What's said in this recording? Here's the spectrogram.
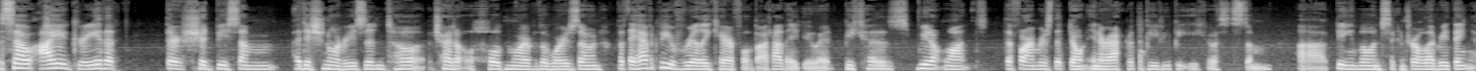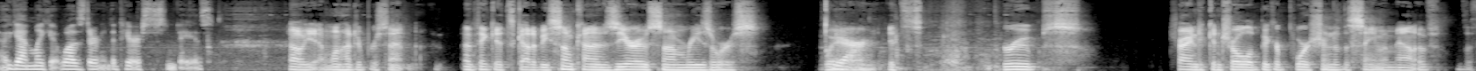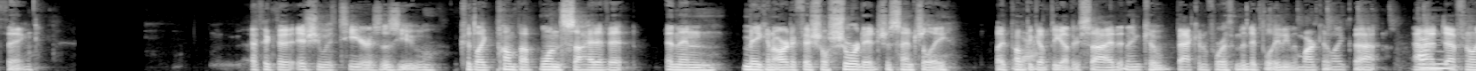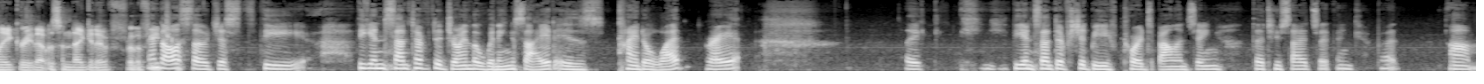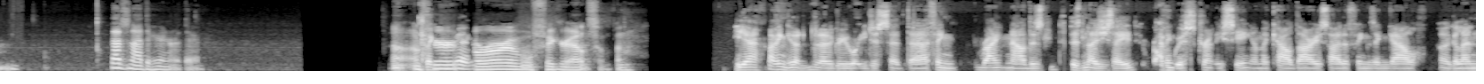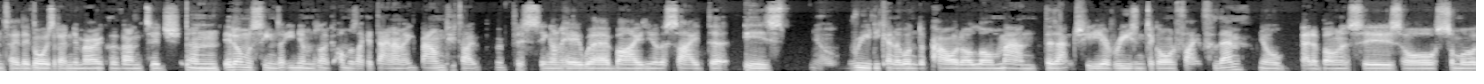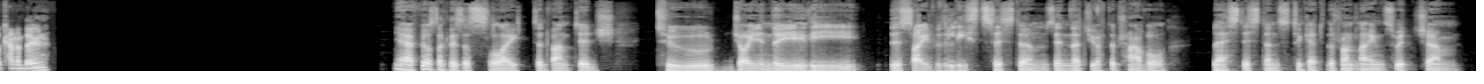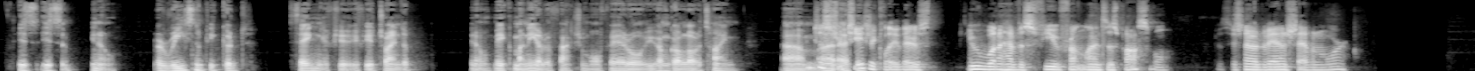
so i agree that there should be some additional reason to try to hold more of the war zone but they have to be really careful about how they do it because we don't want the farmers that don't interact with the pvp ecosystem uh, being the ones to control everything. Again like it was during the tier system days. Oh yeah, one hundred percent. I think it's got to be some kind of zero sum resource where yeah. it's groups trying to control a bigger portion of the same amount of the thing. I think the issue with tiers is you could like pump up one side of it and then make an artificial shortage essentially by pumping yeah. up the other side and then go back and forth manipulating the market like that. And, and, I definitely agree that was a negative for the future. And also just the the incentive to join the winning side is kind of what, right? Like he, the incentive should be towards balancing the two sides, I think. But um that's neither here nor there. Oh, I'm sure Aurora will figure out something. Yeah, I think I'd, I'd, agree with what you just said there. I think right now there's, there's as you say, I think we're currently seeing on the Caldari side of things in Gal uh, Gallente, they've always had a numerical advantage, and it almost seems like you know, like almost like a dynamic bounty type thing on here, whereby you know the side that is you know really kind of underpowered or low man, there's actually a reason to go and fight for them. You know, better bonuses or some other kind of boon. Yeah, it feels like there's a slight advantage to join in the the the side with the least systems, in that you have to travel less distance to get to the front lines, which um, is is a, you know a reasonably good thing if you if you're trying to you know make money out of faction warfare or you haven't got a lot of time. Um, Just I- I think- strategically, there's you want to have as few front lines as possible because there's no advantage to having more.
